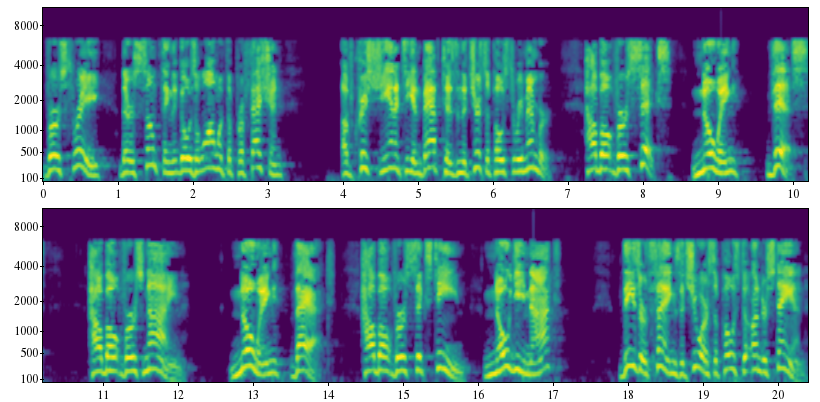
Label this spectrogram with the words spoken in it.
Verse 3, there's something that goes along with the profession of Christianity and baptism that you're supposed to remember. How about verse 6? Knowing this. How about verse 9? Knowing that. How about verse 16? Know ye not? These are things that you are supposed to understand.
